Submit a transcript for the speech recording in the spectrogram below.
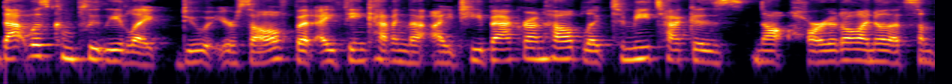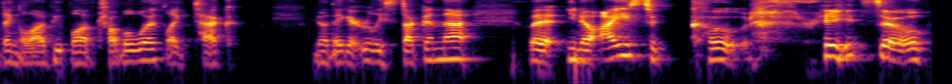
that was completely like do it yourself. But I think having that IT background help, Like to me, tech is not hard at all. I know that's something a lot of people have trouble with, like tech, you know, they get really stuck in that. But, you know, I used to code, right? So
